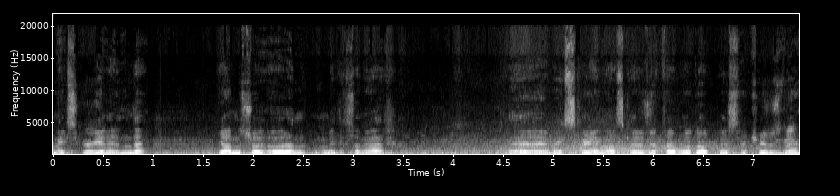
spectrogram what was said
Meksika genelinde yanlış öğrenmediysem eğer e, Meksika'nın asgari ücretler burada 4800 ile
